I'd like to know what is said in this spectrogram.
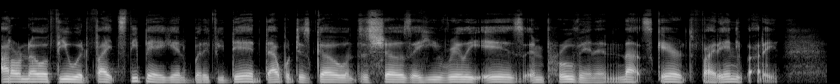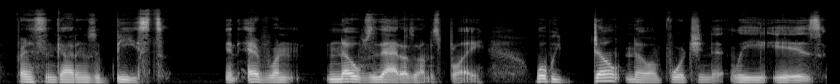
I don't know if he would fight Stipe again, but if he did, that would just go and just shows that he really is improving and not scared to fight anybody. Francis Ngannou is a beast, and everyone knows that is on display. What we don't know, unfortunately, is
